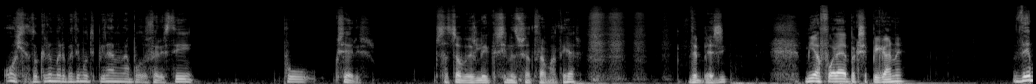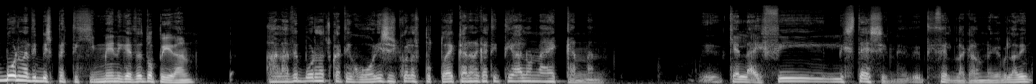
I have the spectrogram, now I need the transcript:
Όχι, θα το κρίνουμε ρε παιδί μου ότι πήραν ένα ποδοσφαιριστή που ξέρεις. Στα Champions League συνήθως είναι τραυματίας. δεν παίζει. Μία φορά έπαιξε, πήγανε δεν μπορεί να την πεις πετυχημένη γιατί δεν το πήραν, αλλά δεν μπορεί να τους κατηγορήσεις κιόλας που το έκαναν γιατί τι άλλο να έκαναν. Και λαϊφοί ληστές είναι. Τι θέλετε να κάνουν. Δηλαδή,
